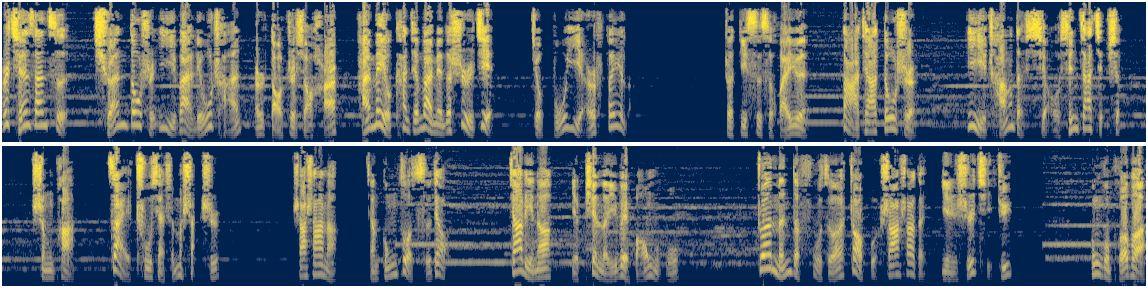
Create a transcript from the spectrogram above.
而前三次全都是意外流产，而导致小孩还没有看见外面的世界就不翼而飞了。这第四次怀孕，大家都是异常的小心加谨慎，生怕再出现什么闪失。莎莎呢，将工作辞掉了，家里呢也聘了一位保姆。专门的负责照顾莎莎的饮食起居，公公婆婆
